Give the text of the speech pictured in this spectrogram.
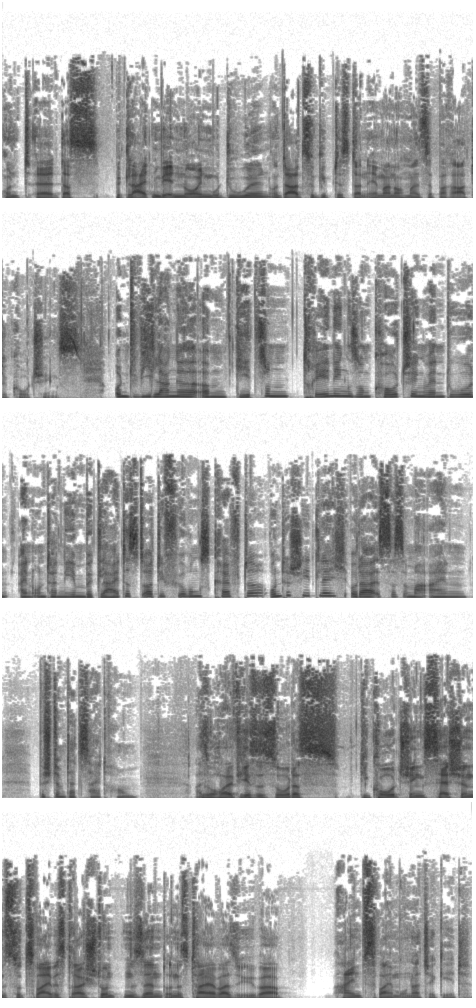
und äh, das begleiten wir in neun Modulen und dazu gibt es dann immer nochmal separate Coachings. Und wie lange ähm, geht so ein Training, so ein Coaching, wenn du ein Unternehmen begleitest, dort die Führungskräfte? Unterschiedlich oder ist das immer ein bestimmter Zeitraum? Also häufig ist es so, dass die Coaching-Sessions so zwei bis drei Stunden sind und es teilweise über ein, zwei Monate geht.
